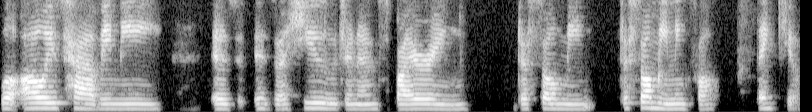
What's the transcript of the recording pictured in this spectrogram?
will always have a knee is is a huge and inspiring, just so mean, just so meaningful. Thank you.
